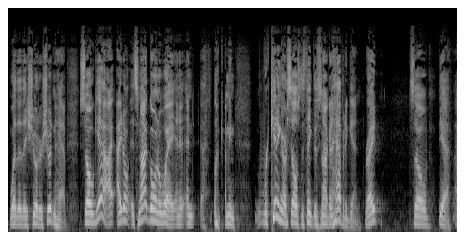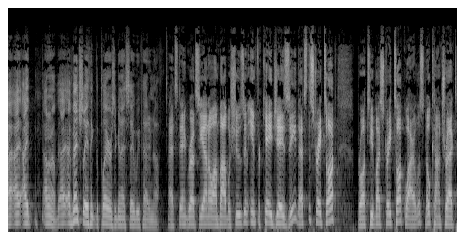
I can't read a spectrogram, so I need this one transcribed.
whether they should or shouldn't have. So yeah, I, I don't. It's not going away. And and uh, look, I mean, we're kidding ourselves to think this is not going to happen again, right? So yeah, I I, I don't know. I, eventually, I think the players are going to say we've had enough. That's Dan Graziano. I'm Bob Wischusen in for KJZ. That's the Straight Talk, brought to you by Straight Talk Wireless. No contract,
